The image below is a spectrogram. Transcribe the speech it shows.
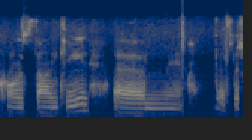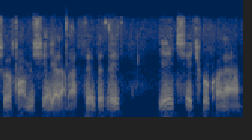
کنستانتین اسمش رو فامیلش یادم رفته. بذارید یه چک بکنم.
